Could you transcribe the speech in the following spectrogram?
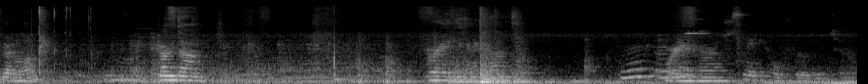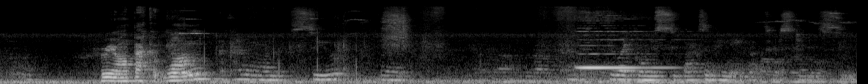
Good one. Going down. Where are you gonna go? Mm, Where are you going? Just maybe Whole Foods. Here we are back at one. I kind of want soup. Like, I feel like going to Soupbox and paying eight bucks for stupid soup.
